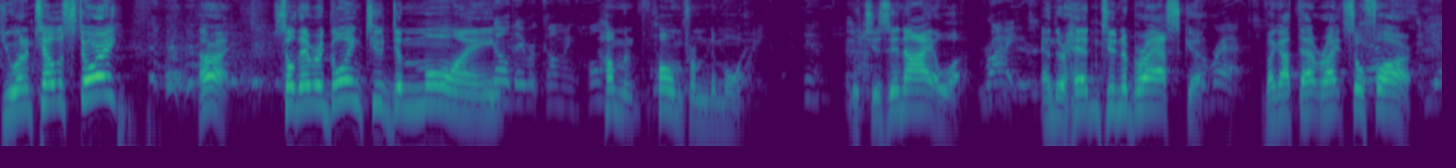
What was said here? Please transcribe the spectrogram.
Do you want to tell the story? All right. So they were going to Des Moines, No, they were coming home. home, home from Des Moines, which is in Iowa. Right. And they're heading to Nebraska. Correct. Have I got that right so Yes, far? yes.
